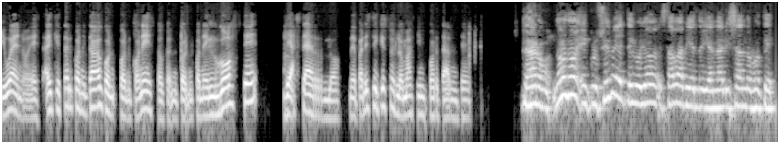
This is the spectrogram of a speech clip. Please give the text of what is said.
y bueno, hay que estar conectado con, con, con eso, con, con, el goce de hacerlo. Me parece que eso es lo más importante. Claro, no, no, inclusive digo yo estaba viendo y analizando porque eh,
